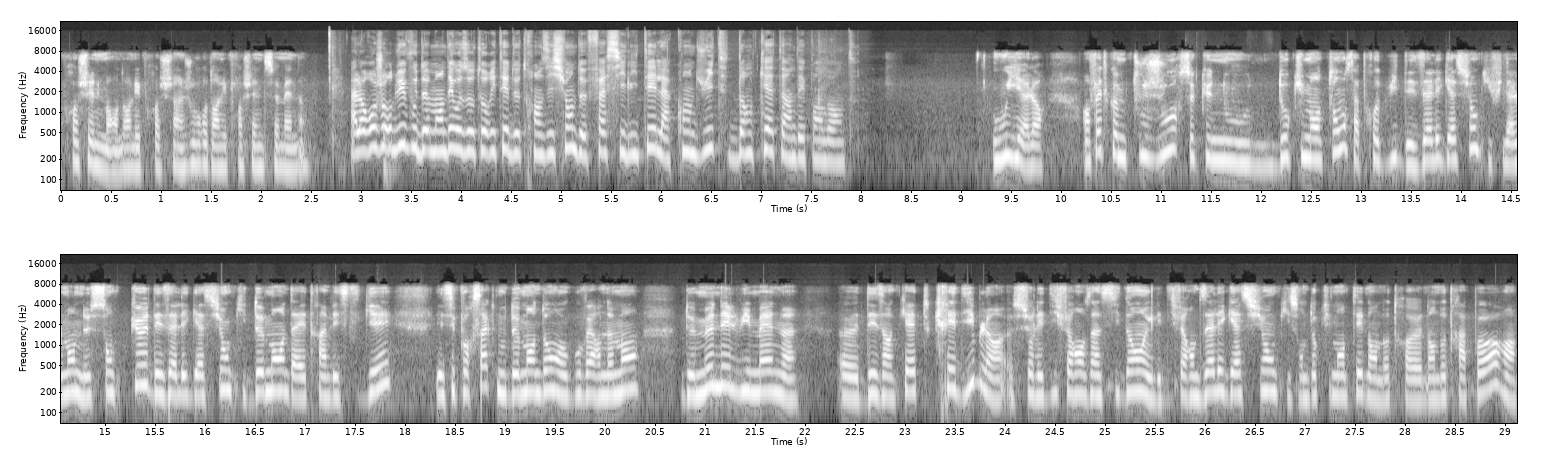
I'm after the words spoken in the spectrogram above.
prochainement, dans les prochains jours, dans les prochaines semaines. Alors aujourd'hui, vous demandez aux autorités de transition de faciliter la conduite d'enquêtes indépendantes. Oui, alors en fait, comme toujours, ce que nous documentons, ça produit des allégations qui finalement ne sont que des allégations qui demandent à être investiguées. Et c'est pour ça que nous demandons au gouvernement de mener lui-même des enquêtes crédibles sur les différents incidents et les différentes allégations qui sont documentées dans notre, notre rapport,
